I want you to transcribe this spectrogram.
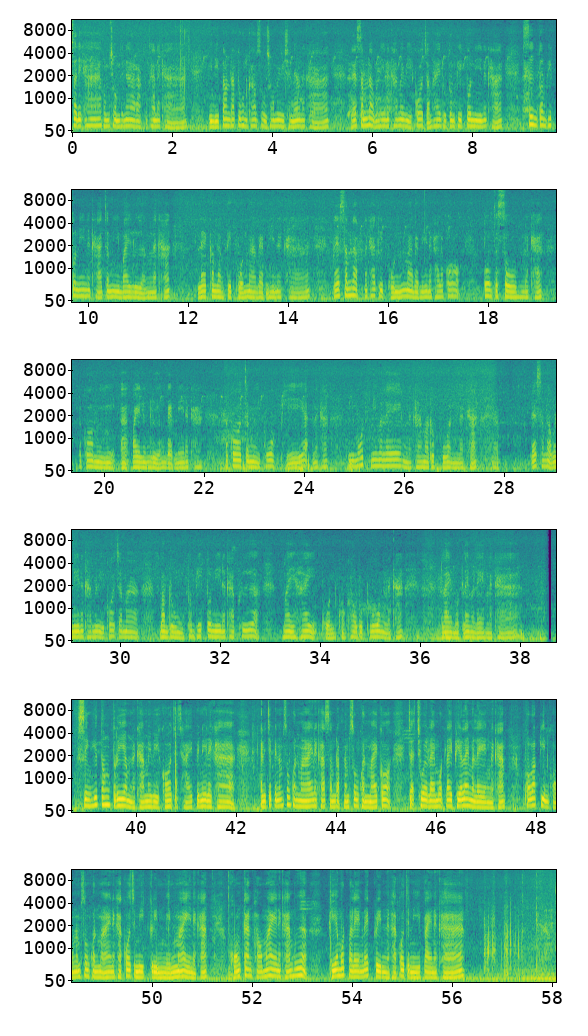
สวัสดีค่ะคุณผู้ชมที่น่ารักทุกท่านนะคะ ยินดีต้อนรับทุกคนเข้าสู่ช่องไม่วีชาแนลนะคะ และสำหรับวันนี้นะคะไม่วีก็จะให้ดูต้นพริกต้นนี้นะคะ ซึ่งต้นพริกต้นนี้นะคะ จะมีใบเหลืองนะคะ และกำลังติดผลมาแบบนี้นะคะ และสำหรับนะคะติดผลมาแบบนี้นะคะ แล้วก็ต้นจะโทมนะคะ แล้วก็มีอะใบเหลืองๆแบบนี้นะคะ แล้วก็จะมีพวกผีนะคะ มีมดมีแมลงนะคะ มารบกวนนะคะ และสำหรับวันนี้นะคะม่หวีก็จะมาบำรุงต้นพริกต้นนี้นะคะ เพื่อไม่ให้ผลของเขาหลุดร่วงนะคะไล่หมดไล่แมลงนะคะ สิ่งที่ต้องเตรียมนะคะแม่หวีก็จะใช้เป็นนี่เลยค่ะ อันนี้จะเป็นน้ำส้มควันไม้นะคะสำหรับน้ำส้มควันไม้ก็จะช่วยไล่หมดไล่เพี้ยไล่แมลงนะคะ เพราะว่ากลิ่นของน้ำส้มควันไม้นะคะ ก็จะมีกลิ่นเหม็นไหม้นะคะ ของการเผาไหม้นะคะ เมื่อเพี้ยมดแมลงได้กลิ่นนะคะ ก็จะหนีไปนะคะ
